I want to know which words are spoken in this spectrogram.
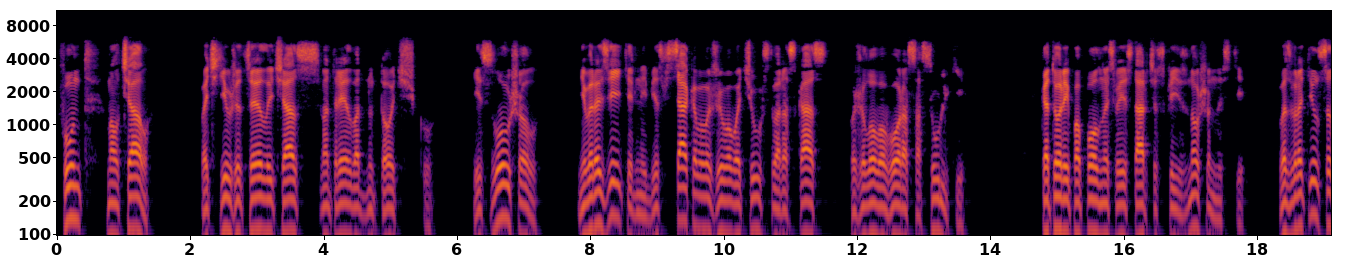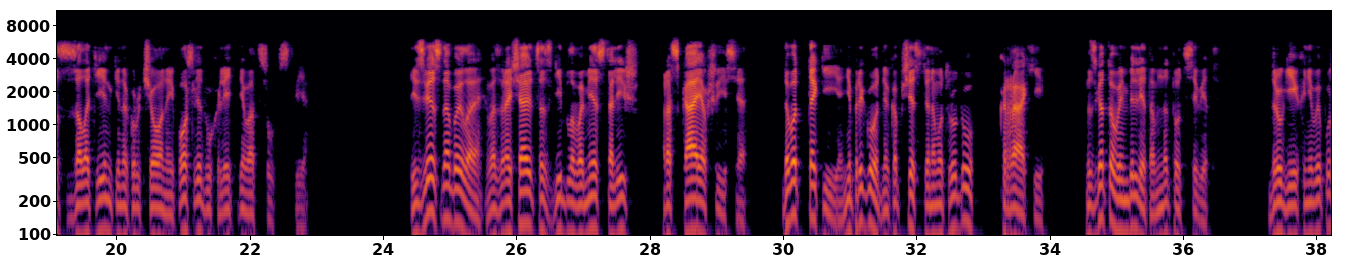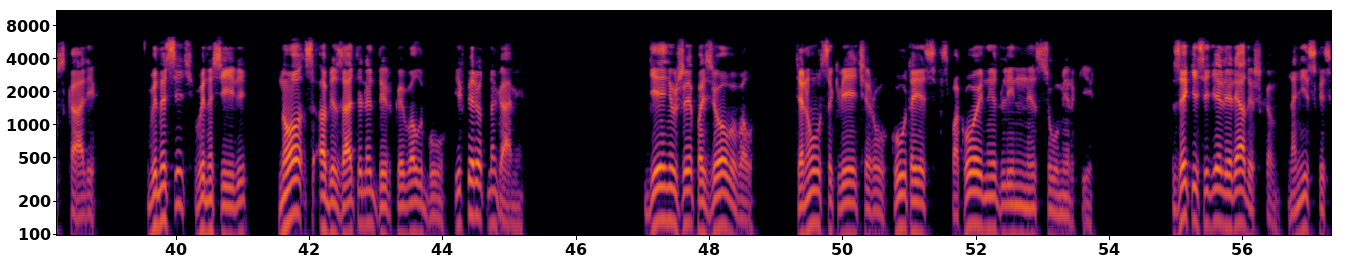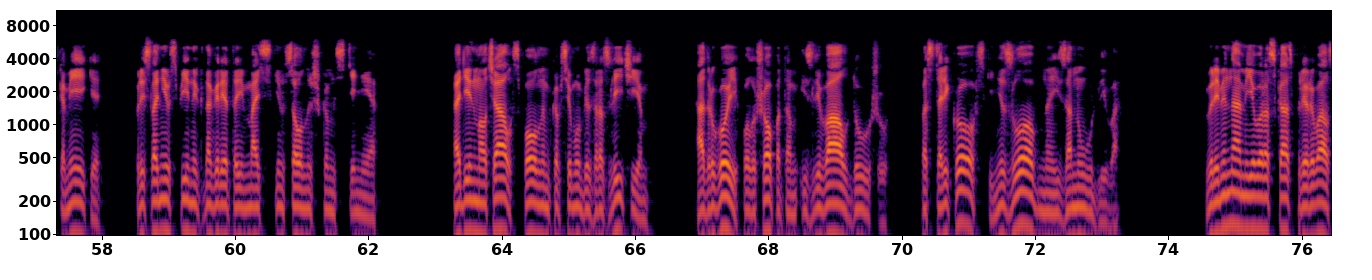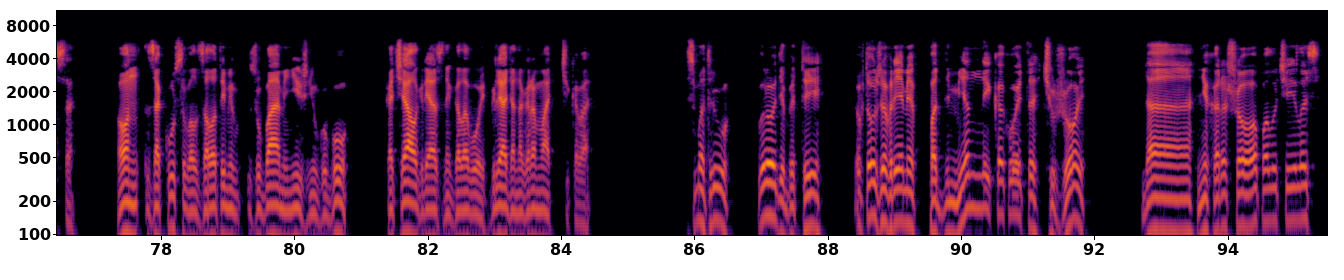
Фунт молчал, почти уже целый час смотрел в одну точку и слушал невыразительный, без всякого живого чувства рассказ пожилого вора сосульки, который по полной своей старческой изношенности возвратился с золотинки на крученый после двухлетнего отсутствия. Известно было, возвращаются с гиблого места лишь раскаявшиеся, да вот такие, непригодные к общественному труду, крахи, с готовым билетом на тот свет. Других не выпускали. Выносить выносили, но с обязательной дыркой во лбу и вперед ногами. День уже позевывал, тянулся к вечеру, кутаясь в спокойные длинные сумерки. Зеки сидели рядышком на низкой скамейке, прислонив спины к нагретой майским солнышком стене. Один молчал с полным ко всему безразличием, а другой полушепотом изливал душу, по-стариковски, незлобно и занудливо. Временами его рассказ прерывался. Он закусывал золотыми зубами нижнюю губу, качал грязной головой, глядя на Громадчикова. — Смотрю, вроде бы ты, в то же время подменный какой-то, чужой. Да, нехорошо получилось.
